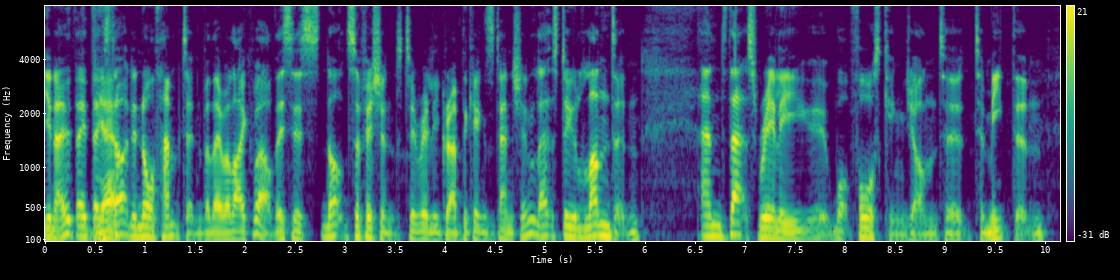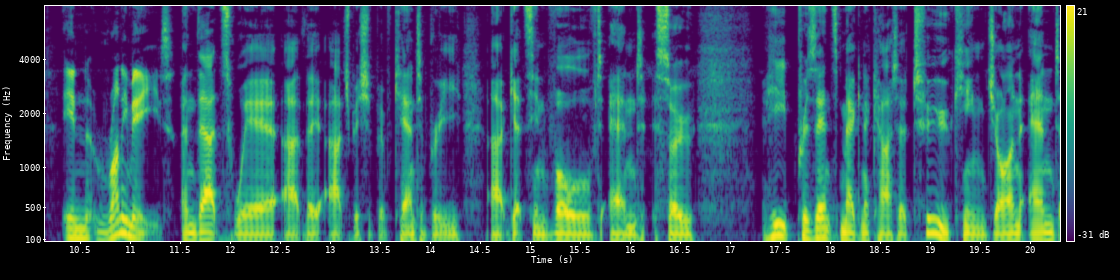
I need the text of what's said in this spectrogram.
You know, they, they Yeah. started in Northampton, but they were like, well, this is not sufficient to really grab the king's attention. Let's do London. And that's really uh, what forced King John to, to meet them in Runnymede. and that's where uh, the Archbishop of Canterbury uh, gets involved. And so he presents Magna Carta to King John, and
